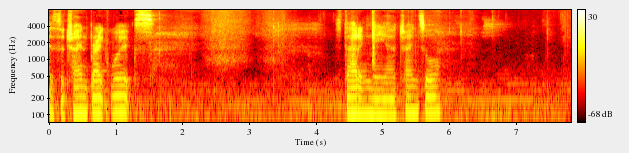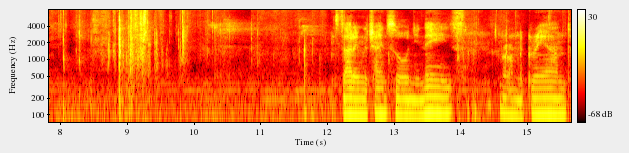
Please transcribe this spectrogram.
Test the chain brake works. Starting the uh, chainsaw. Starting the chainsaw on your knees or on the ground.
